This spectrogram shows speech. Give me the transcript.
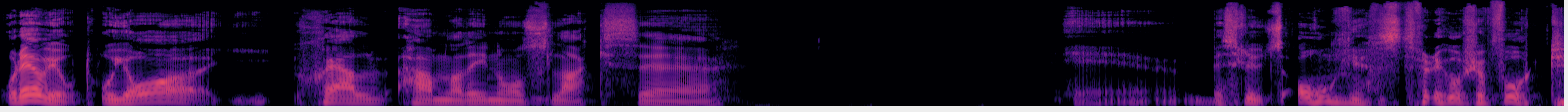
och det har vi gjort. Och jag själv hamnade i någon slags eh, beslutsångest för det går så fort.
